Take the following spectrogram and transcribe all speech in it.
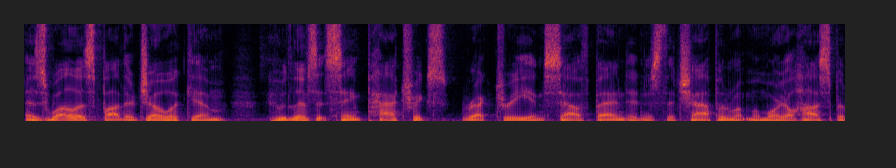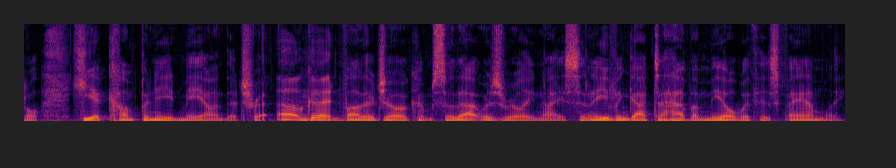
As well as Father Joachim, who lives at St. Patrick's Rectory in South Bend and is the chaplain at Memorial Hospital. He accompanied me on the trip. Oh, good. Father Joachim. So that was really nice. And I even got to have a meal with his family.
